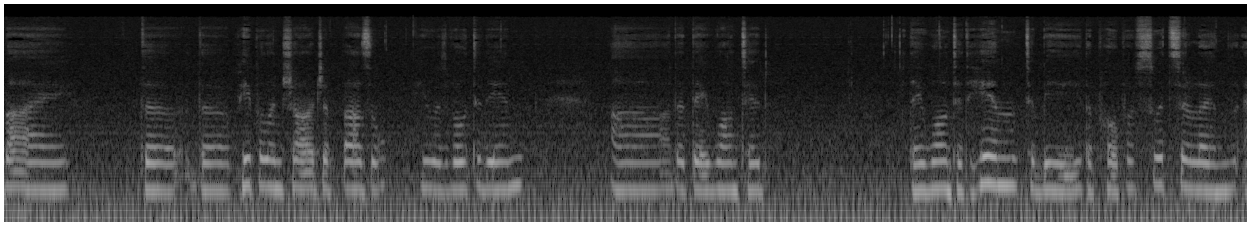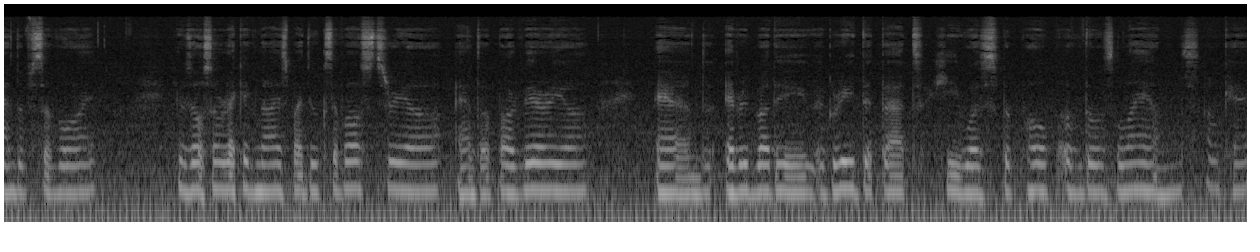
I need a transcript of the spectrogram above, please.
by the the people in charge of Basel. He was voted in uh, that they wanted they wanted him to be the Pope of Switzerland and of Savoy. He was also recognized by Dukes of Austria and of Bavaria, and everybody agreed that, that he was the Pope of those lands. Okay,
